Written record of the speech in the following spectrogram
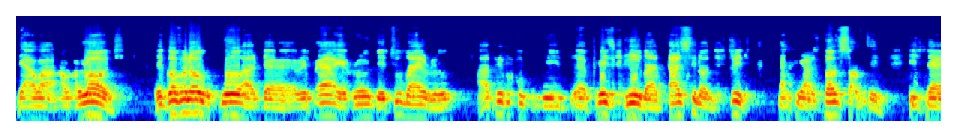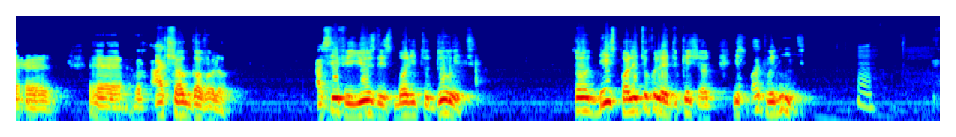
They are our, our lords a governor would go and uh, repair a road, a two-mile road, and people would be uh, praising him and dancing on the street that he has done something. He's an uh, uh, action governor, as if he used his money to do it. So this political education is what we need. Hmm.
